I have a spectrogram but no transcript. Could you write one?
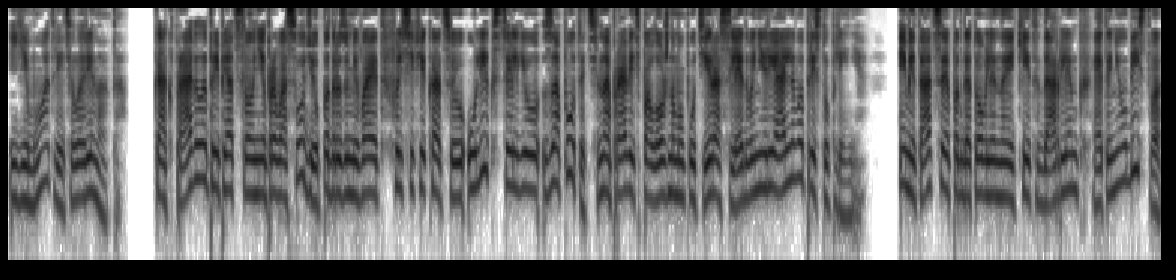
Ему ответила Рената. Как правило, препятствование правосудию подразумевает фальсификацию улик с целью запутать, направить по ложному пути расследование реального преступления. Имитация, подготовленная Кит Дарлинг, это не убийство.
